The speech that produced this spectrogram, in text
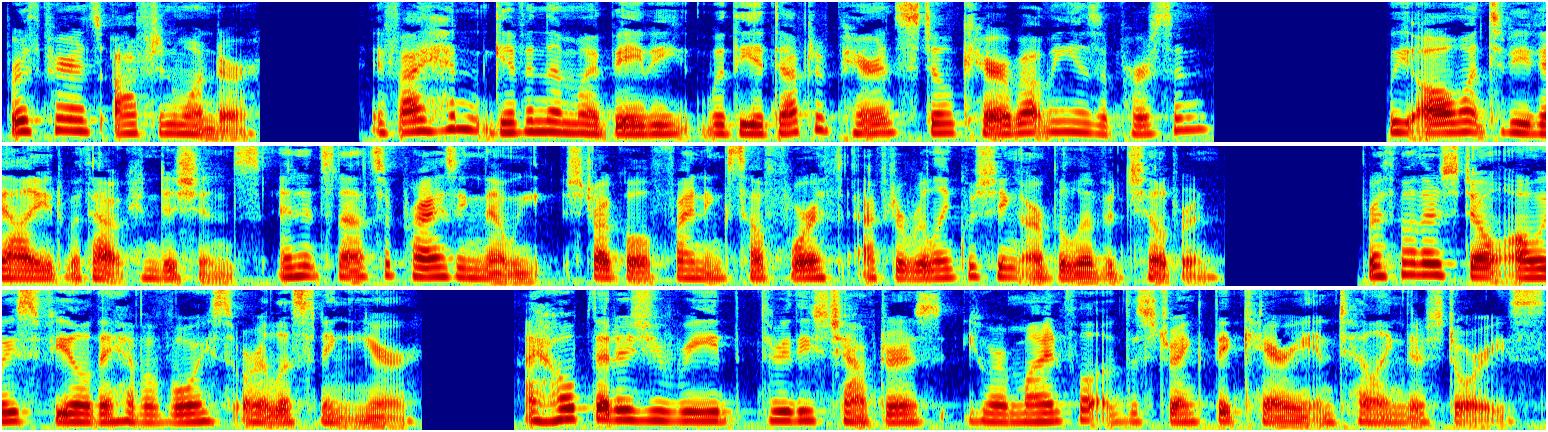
Birth parents often wonder if I hadn't given them my baby, would the adoptive parents still care about me as a person? We all want to be valued without conditions, and it's not surprising that we struggle finding self worth after relinquishing our beloved children. Birth mothers don't always feel they have a voice or a listening ear. I hope that as you read through these chapters, you are mindful of the strength they carry in telling their stories.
